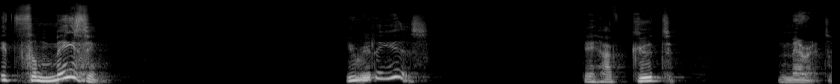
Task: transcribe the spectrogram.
it's amazing. It really is. They have good merit.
